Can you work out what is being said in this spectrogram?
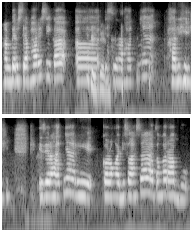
Hampir setiap hari sih, Kak. Dan. istirahatnya hari istirahatnya hari kalau nggak di Selasa atau nggak Rabu.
